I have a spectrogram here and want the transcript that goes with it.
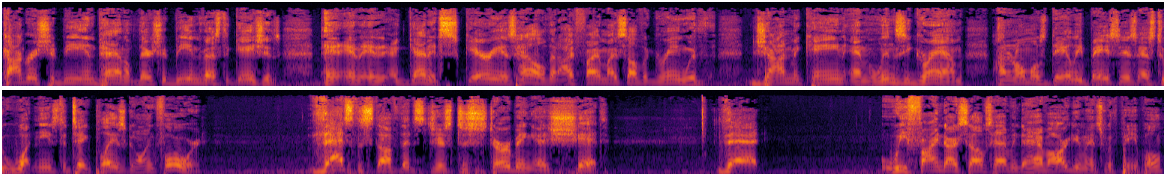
Congress should be impaneled. There should be investigations. And, and, again, it's scary as hell that I find myself agreeing with John McCain and Lindsey Graham on an almost daily basis as to what needs to take place going forward. That's the stuff that's just disturbing as shit. That we find ourselves having to have arguments with people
